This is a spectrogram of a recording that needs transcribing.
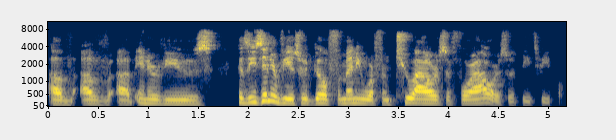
of of, of interviews because these interviews would go from anywhere from two hours to four hours with these people.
